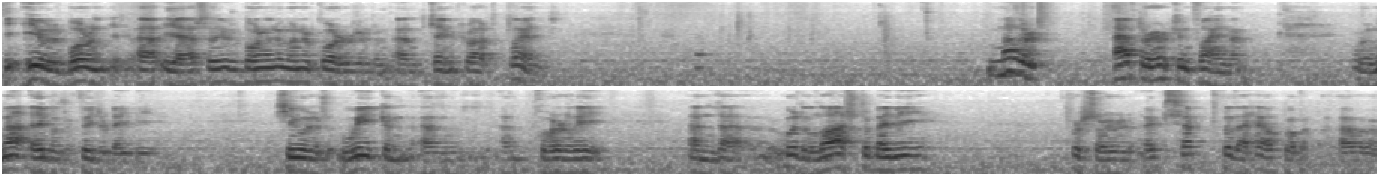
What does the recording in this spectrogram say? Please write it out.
He, he was born, uh, yes, he was born in the winter quarters and, and came across the plains. Mother, after her confinement, was not able to feed her baby. She was weak and, and, and poorly and uh, would have lost the baby for sure, except for the help of a, of a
